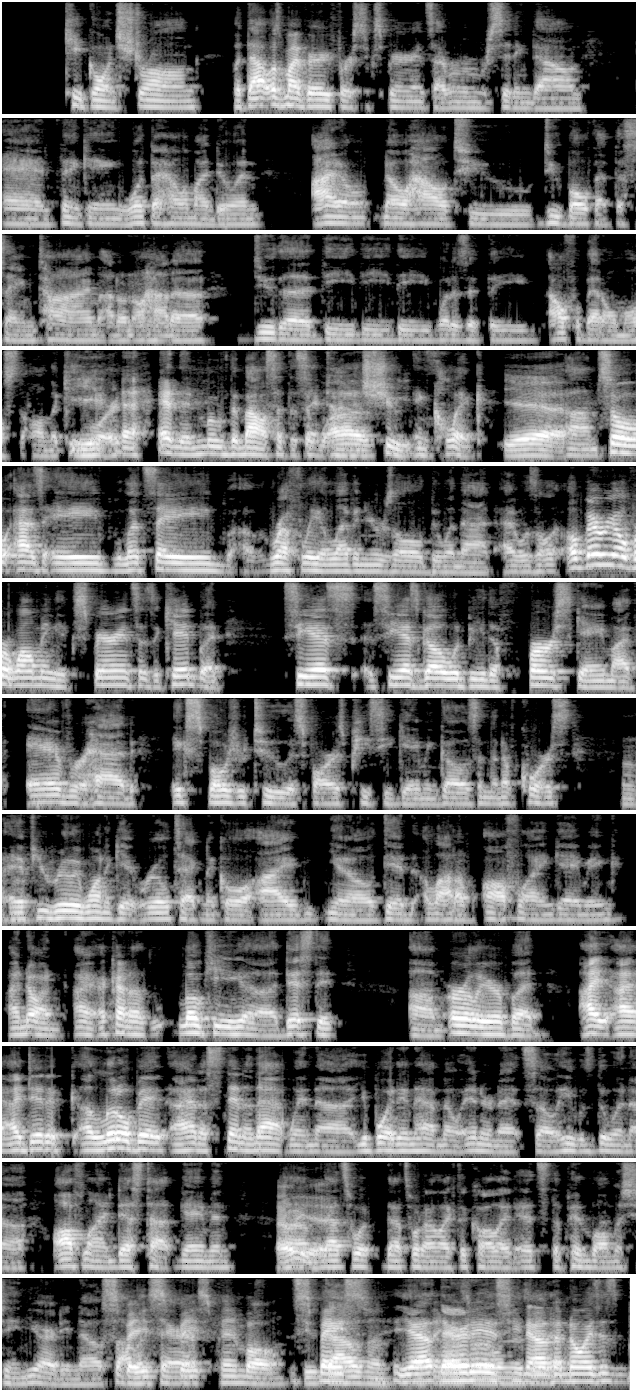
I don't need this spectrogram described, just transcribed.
keep going strong. But that was my very first experience. I remember sitting down and thinking, "What the hell am I doing? I don't know how to do both at the same time. I don't know how Mhm. to do the the the the what is it the alphabet almost on the keyboard Yeah, and then move the mouse at the same time and shoot and click yeah, um, so as a let's say uh, roughly 11 years old doing that it was a, a very overwhelming experience as a kid but cs csgo would be the first game i've ever had exposure to as far as pc gaming goes and then of course Mhm. if you really want to get real technical i you know did a lot of offline gaming i know i, I kind of low-key uh, dissed it um, earlier but I, I, I did a, a little bit. I had a stint of that when uh, your boy didn't have no internet, so he was doing uh, offline desktop gaming. Oh Um, yeah, that's what that's what I like to call it. It's the pinball machine. You already know. space Solitaire, space pinball, space. Yeah, there it is. You know the noises,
